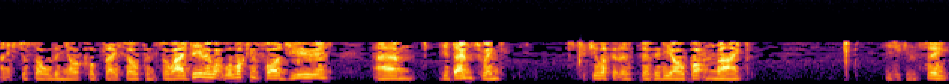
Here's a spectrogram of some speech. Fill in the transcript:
and it's just holding your club face open. So ideally what we're looking for during um, your downswing, if you look at the, the video bottom right, as you can see,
